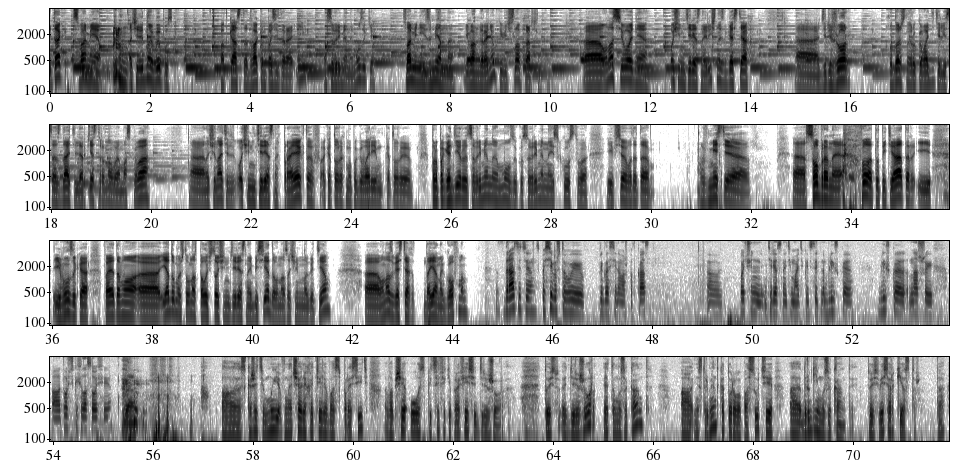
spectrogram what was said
Итак, с вами очередной выпуск подкаста «Два композитора и» о современной музыке. С вами неизменно Иван Миронюк и Вячеслав Харченко. А, у нас сегодня очень интересная личность в гостях. А, дирижер, художественный руководитель и создатель оркестра «Новая Москва», начинатель очень интересных проектов, о которых мы поговорим, которые пропагандируют современную музыку, современное искусство и все вот это вместе э, собранное. вот тут и театр, и, и музыка. Поэтому э, я думаю, что у нас получится очень интересная беседа, у нас очень много тем. Э, у нас в гостях Даяна Гофман. Здравствуйте, спасибо, что вы пригласили на ваш подкаст. Очень интересная тематика, действительно близкая, близкая нашей э, творческой философии. Да. А, скажите, мы вначале хотели вас спросить вообще о специфике профессии дирижера. То есть э, дирижер это музыкант, а инструмент которого по сути э, другие музыканты, то есть весь оркестр. Да?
